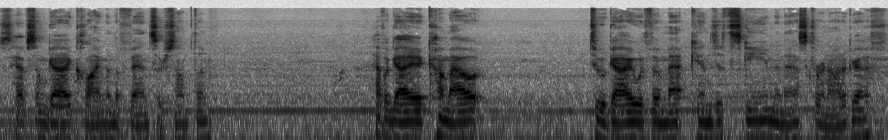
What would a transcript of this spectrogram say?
Just have some guy climbing the fence or something. Have a guy come out to a guy with a Matt Kenseth scheme and ask for an autograph.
